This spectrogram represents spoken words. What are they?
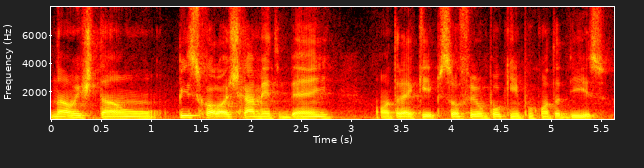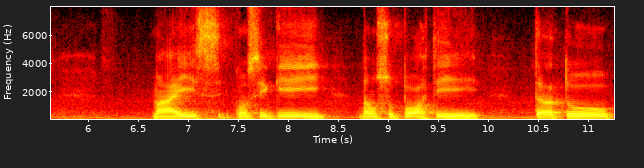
não estão psicologicamente bem, Ontem a equipe sofreu um pouquinho por conta disso, mas consegui dar um suporte tanto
